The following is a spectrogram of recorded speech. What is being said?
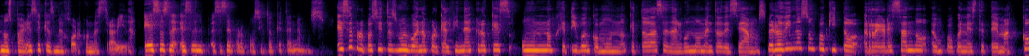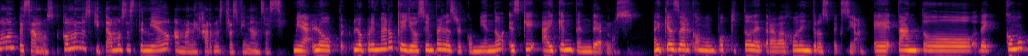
nos parece que es mejor con nuestra vida. Eso es, ese es el, ese es el propósito que tenemos. Ese propósito es muy bueno porque al final creo que es un objetivo en común, ¿no? Que todas en algún momento deseamos. Pero dinos un poquito, regresando un poco en este tema, ¿cómo empezamos? ¿Cómo nos quitamos este miedo a manejar nuestras finanzas? Mira, lo, lo primero que yo siempre les recomiendo es que hay que entendernos. Hay que hacer como un poquito de trabajo de introspección, eh, tanto de cómo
